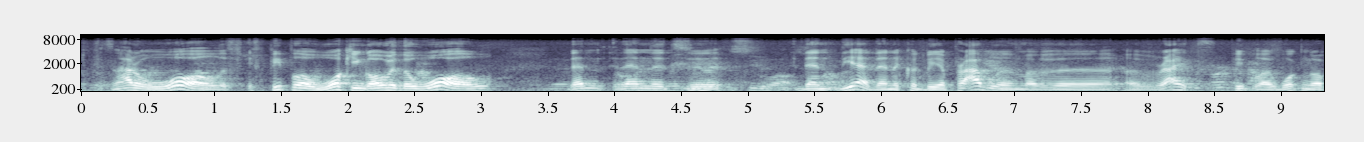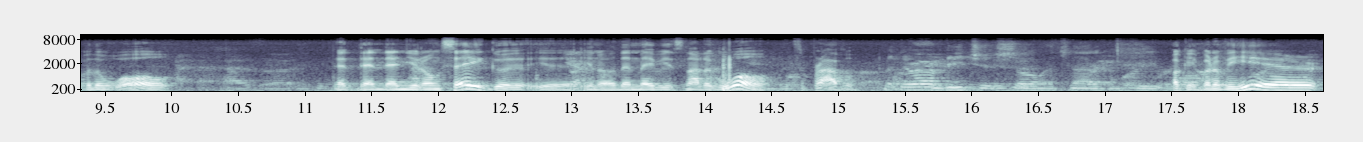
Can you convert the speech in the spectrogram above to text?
If it's not a wall, if, if people are walking over the wall, then then it's uh, have to see walls. then yeah, then it could be a problem of uh, of right. People are walking over the wall. Then, then, then you don't say good, uh, you know. Then maybe it's not a wall. It's a problem. But there are beaches, so it's not a complete. Okay, but over here,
